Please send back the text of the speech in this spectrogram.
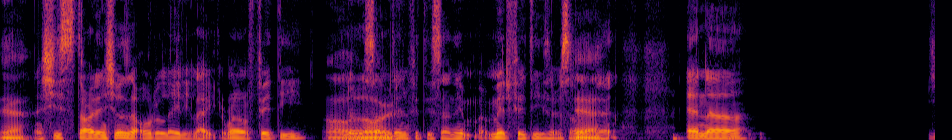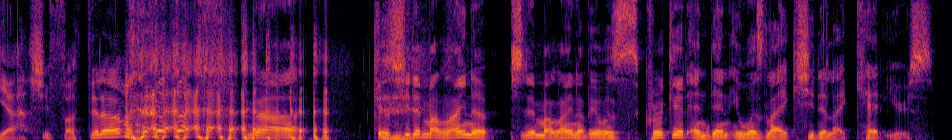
Yeah. And she started, and she was an older lady, like around 50, Oh, you know, something, 50 something, mid 50s or something Yeah. like that. And uh, yeah, she fucked it up. nah, because she did my lineup. She did my lineup. It was crooked, and then it was like she did like cat ears.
